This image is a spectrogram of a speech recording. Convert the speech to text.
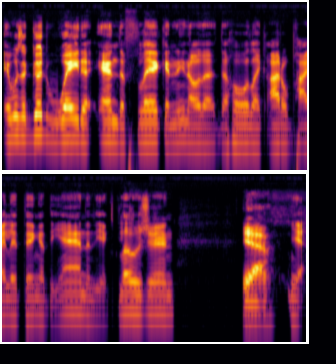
it was a good way to end the flick, and you know the the whole like autopilot thing at the end and the explosion. Yeah, Yeah,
